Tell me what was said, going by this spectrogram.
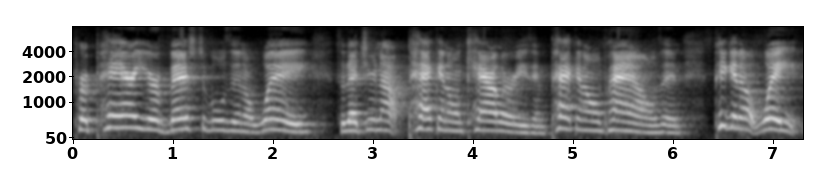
prepare your vegetables in a way so that you're not packing on calories and packing on pounds and picking up weight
